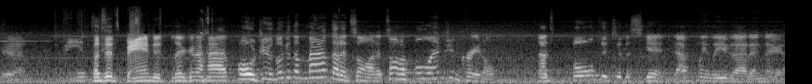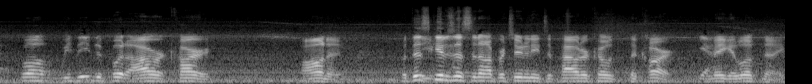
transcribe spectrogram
yeah. Because it's banded. They're gonna have. Oh, dude, look at the mount that it's on. It's on a full engine cradle. That's bolted to the skin. Definitely leave that in there. Well, we need to put our cart on it, but this gives us an opportunity to powder coat the cart Yeah. make it look nice.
